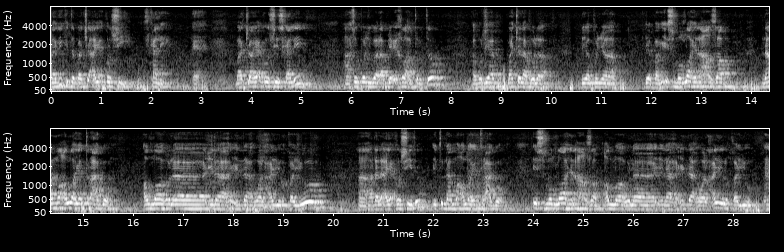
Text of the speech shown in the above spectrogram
lagi kita baca ayat kursi sekali. Eh, baca ayat kursi sekali. Ha, supaya juga lah biar ikhlas betul-betul. Kemudian bacalah pula dia punya dia bagi Ismullahil Azam. Nama Allah yang teragung. Allahu la ilaha illa huwal hayyul qayyum. Ha, dalam ayat kursi itu itu nama Allah yang teragung. Ismullahil Azam. Allahu la ilaha illa huwal hayyul qayyum. Ha.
